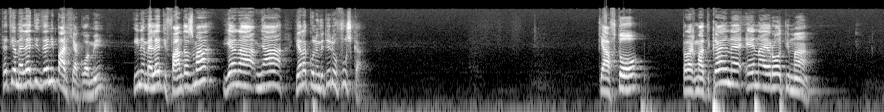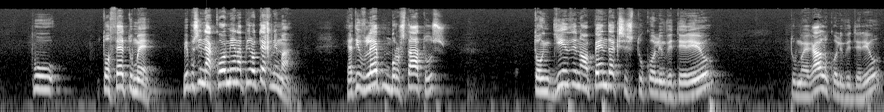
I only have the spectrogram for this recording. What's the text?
Τέτοια μελέτη δεν υπάρχει ακόμη. Είναι μελέτη φάντασμα για ένα, μια, για ένα κολυμβητήριο φούσκα. Και αυτό πραγματικά είναι ένα ερώτημα που το θέτουμε. Μήπως είναι ακόμη ένα πυροτέχνημα. Γιατί βλέπουν μπροστά τους τον κίνδυνο απένταξης του κολυμβητηρίου του μεγάλου κολυβητηρίου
